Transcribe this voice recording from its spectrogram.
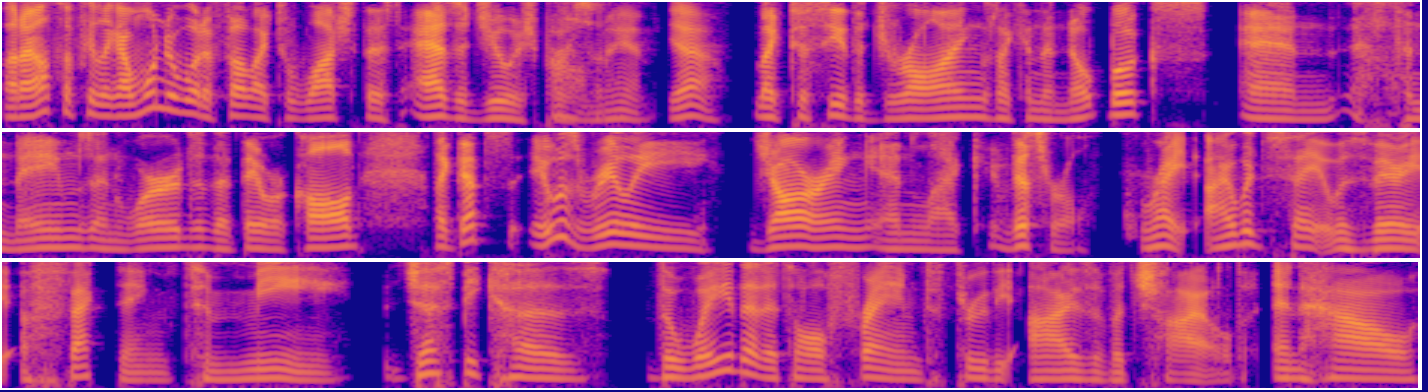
But I also feel like I wonder what it felt like to watch this as a Jewish oh, person Oh, man. Yeah. like to see the drawings like in the notebooks and the names and words that they were called like that's it was really jarring and like visceral Right. I would say it was very affecting to me just because the way that it's all framed through the eyes of a child and how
